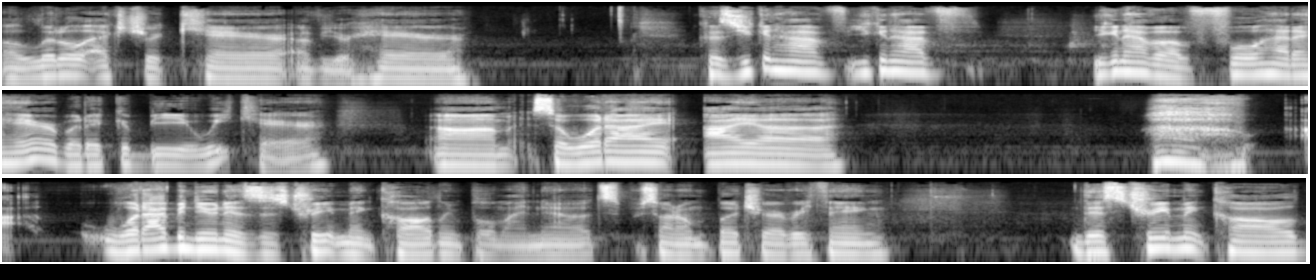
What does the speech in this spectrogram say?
a little extra care of your hair because you can have you can have you can have a full head of hair, but it could be weak hair. Um, so what I I uh, what I've been doing is this treatment called. Let me pull up my notes so I don't butcher everything. This treatment called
